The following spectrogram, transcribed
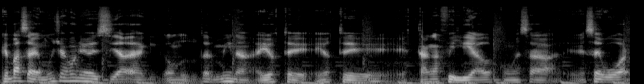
¿qué pasa? Que muchas universidades aquí, cuando tú terminas, ellos te, ellos te están afiliados con esa, en ese board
